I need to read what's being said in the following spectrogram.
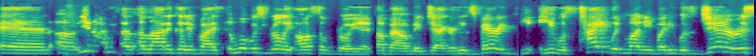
and uh, you know a, a lot of good advice. And what was really also brilliant about mick jagger he was very he, he was tight with money but he was generous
